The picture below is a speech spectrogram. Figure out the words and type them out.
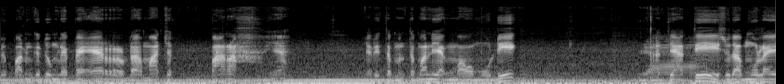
depan gedung DPR udah macet parah ya. Jadi teman-teman yang mau mudik Udah- hati-hati sudah mulai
